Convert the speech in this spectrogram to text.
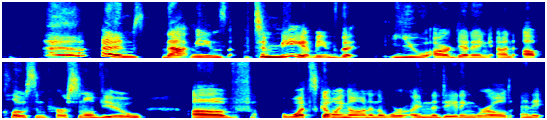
and that means to me it means that you are getting an up close and personal view of what's going on in the world in the dating world and it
